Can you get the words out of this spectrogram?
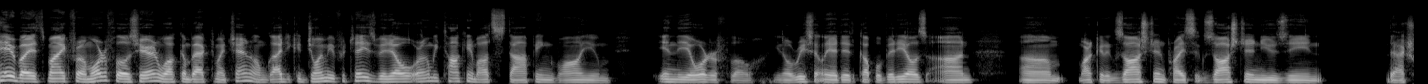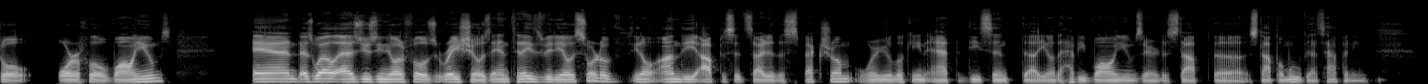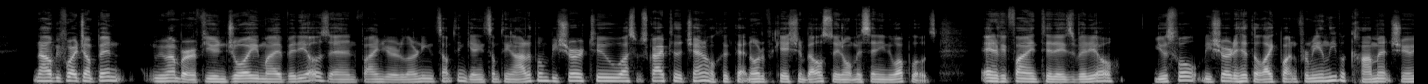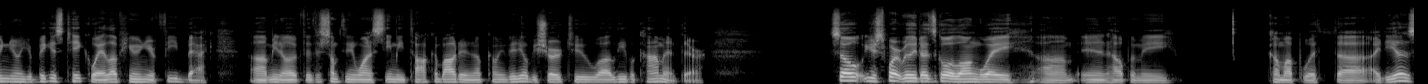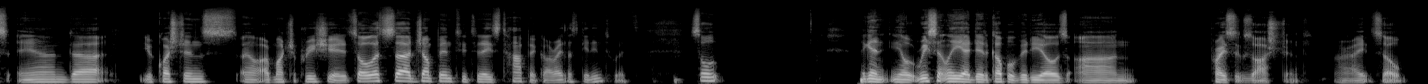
Hey everybody, it's Mike from Order Flows here and welcome back to my channel. I'm glad you could join me for today's video. We're going to be talking about stopping volume in the order flow. You know, recently I did a couple videos on um, market exhaustion, price exhaustion using the actual order flow volumes and as well as using the order flows ratios. And today's video is sort of, you know, on the opposite side of the spectrum where you're looking at the decent, uh, you know, the heavy volumes there to stop the stop a move that's happening. Now, before I jump in, remember if you enjoy my videos and find you're learning something, getting something out of them, be sure to uh, subscribe to the channel. Click that notification bell so you don't miss any new uploads. And if you find today's video useful, be sure to hit the like button for me and leave a comment sharing you know your biggest takeaway. I love hearing your feedback. Um, you know, if, there's something you want to see me talk about in an upcoming video, be sure to uh, leave a comment there. So your support really does go a long way um, in helping me come up with uh, ideas and uh, your questions uh, are much appreciated. So let's uh, jump into today's topic. All right, let's get into it. So again, you know, recently I did a couple videos on price exhaustion. All right, so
